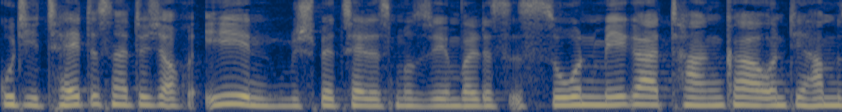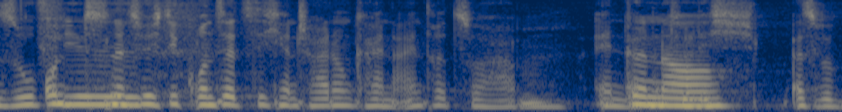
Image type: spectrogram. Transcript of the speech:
Gut, die Tate ist natürlich auch eh ein spezielles Museum, weil das ist so ein Megatanker und die haben so viel. Und natürlich die grundsätzliche Entscheidung, keinen Eintritt zu haben, ändert genau. natürlich, also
